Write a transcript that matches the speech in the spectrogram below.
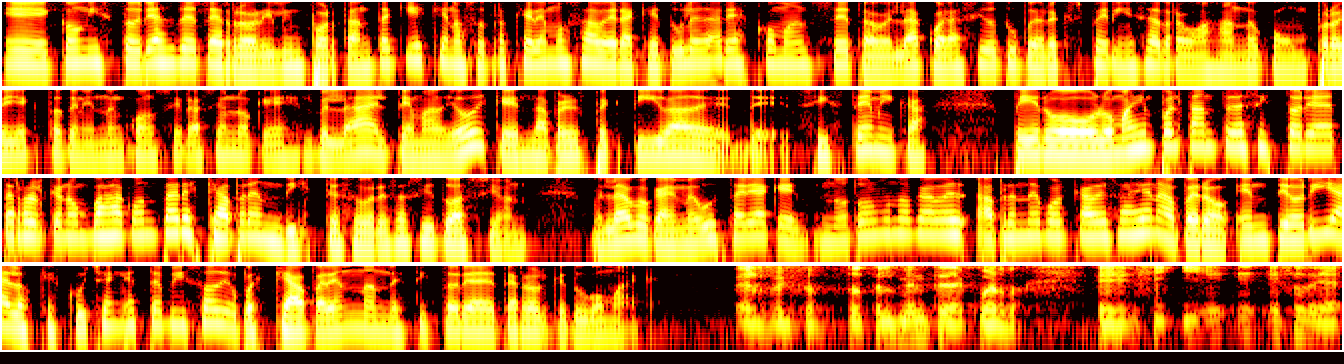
Eh, con historias de terror. Y lo importante aquí es que nosotros queremos saber a qué tú le darías como anceta, ¿verdad? ¿Cuál ha sido tu peor experiencia trabajando con un proyecto, teniendo en consideración lo que es, ¿verdad? El tema de hoy, que es la perspectiva de, sistémica. Pero lo más importante de esa historia de terror que nos vas a contar es que aprendiste sobre esa situación, ¿verdad? Porque a mí me gustaría que no todo el mundo aprende por cabeza ajena, pero en teoría los que escuchen este episodio, pues que aprendan de esta historia de terror que tuvo Mac. Perfecto, totalmente de acuerdo. Eh, sí, e, e, eso de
